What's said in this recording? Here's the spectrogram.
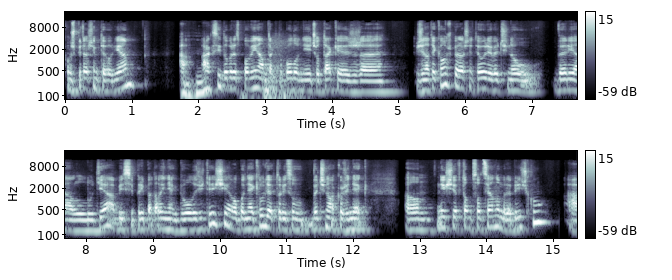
konšpiračným teóriám. A mm-hmm. ak si dobre spomínam, tak to bolo niečo také, že, že na tie konšpiračné teórie väčšinou veria ľudia, aby si pripadali nejak dôležitejšie, alebo nejakí ľudia, ktorí sú väčšinou akože nejak um, nižšie v tom sociálnom rebríčku a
